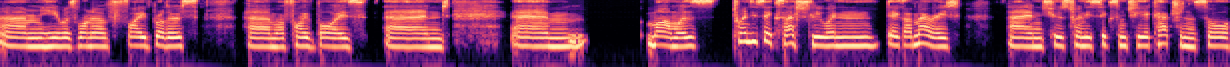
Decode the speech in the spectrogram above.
Um, he was one of five brothers, um, or five boys, and um, mom was 26 actually when they got married, and she was 26 when she had Catherine. So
